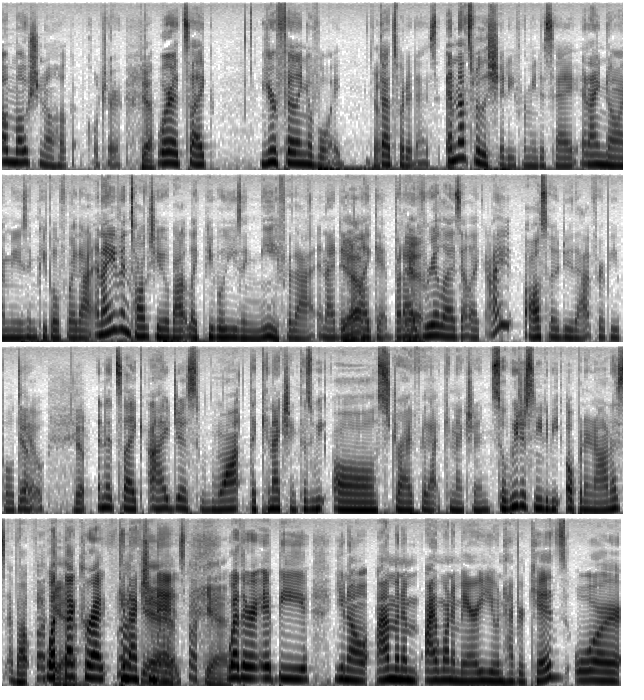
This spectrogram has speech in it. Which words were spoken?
emotional hookup culture, Yeah. where it's like you're filling a void. Yep. That's what it is. And that's really shitty for me to say. And I know I'm using people for that. And I even talked to you about like people using me for that. And I didn't Yeah. like it. But Yeah. I've realized that like I also do that for people Yep. too. Yep. And it's like I just want the connection because we all strive for that connection. So we just need to be open and honest about Fuck what yeah. that correct Fuck connection is. Fuck yeah. Whether it be, you know, I'm gonna I want to marry you and have your kids, or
